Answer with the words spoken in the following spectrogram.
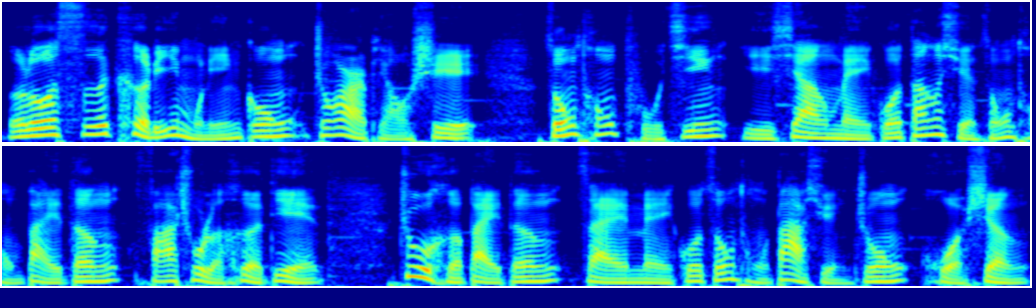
俄罗斯克里姆林宫周二表示，总统普京已向美国当选总统拜登发出了贺电，祝贺拜登在美国总统大选中获胜。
